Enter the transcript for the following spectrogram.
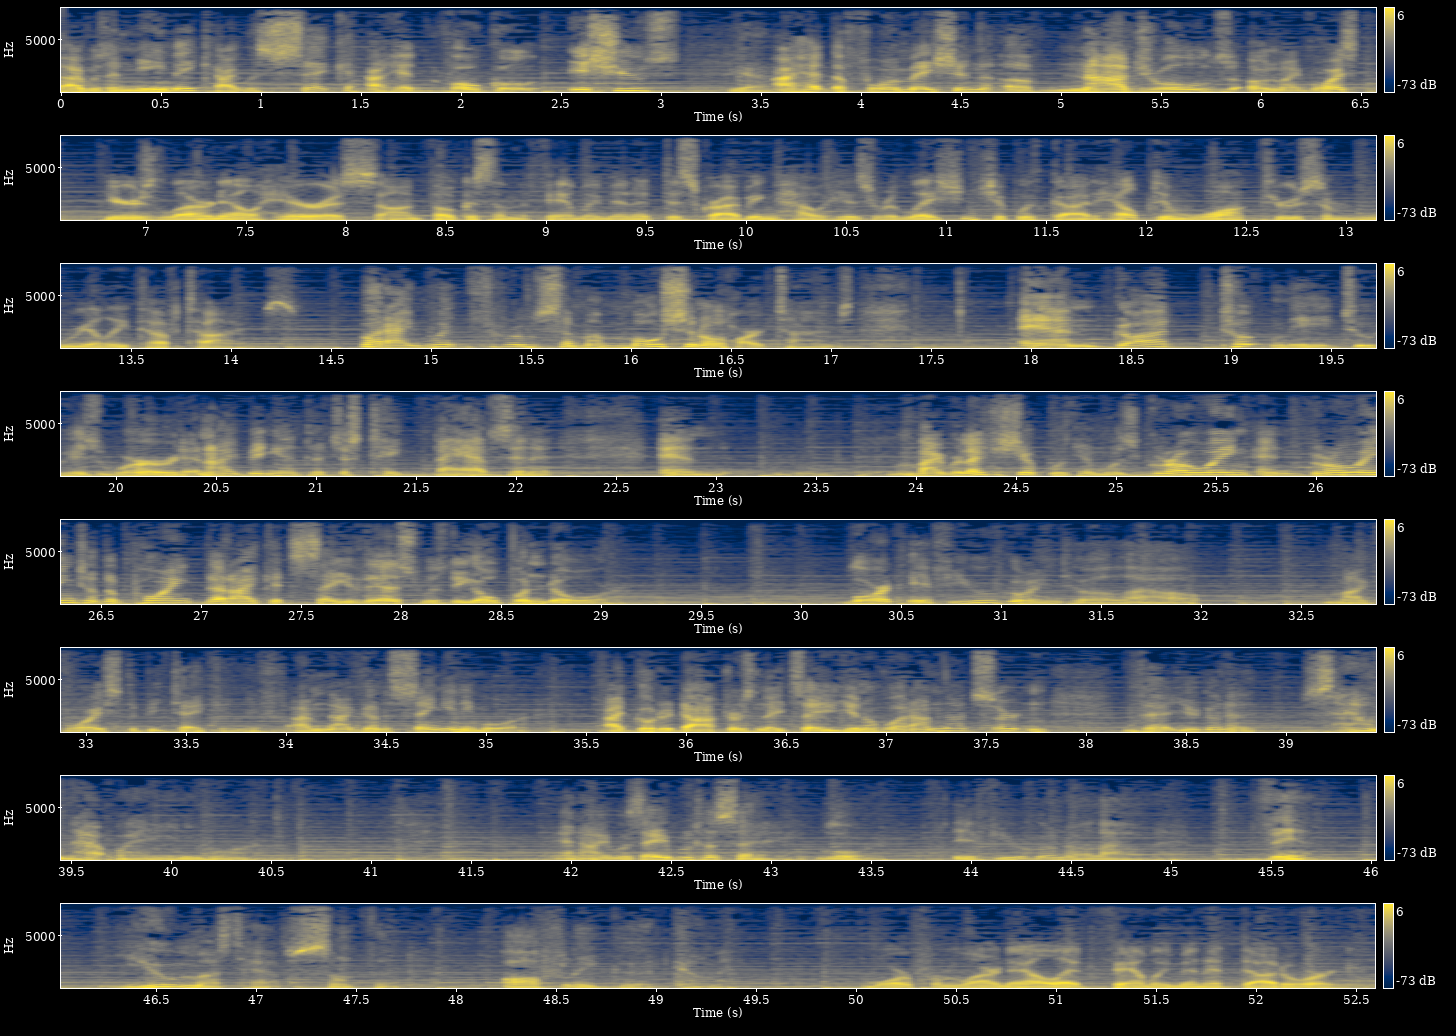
I was anemic. I was sick. I had vocal issues. Yeah. I had the formation of nodules on my voice. Here's Larnelle Harris on Focus on the Family Minute describing how his relationship with God helped him walk through some really tough times. But I went through some emotional hard times. And God took me to His Word, and I began to just take baths in it. And my relationship with Him was growing and growing to the point that I could say this was the open door. Lord, if you're going to allow my voice to be taken, if I'm not going to sing anymore, I'd go to doctors and they'd say, you know what, I'm not certain that you're going to sound that way anymore. And I was able to say, Lord, if you're going to allow that, then you must have something awfully good coming. More from Larnelle at FamilyMinute.org.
